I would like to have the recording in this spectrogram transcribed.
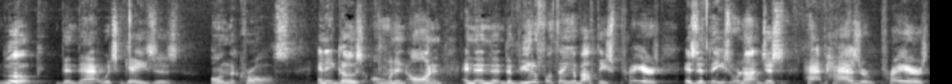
look than that which gazes on the cross. And it goes on and on. And, and then the, the beautiful thing about these prayers is that these were not just haphazard prayers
